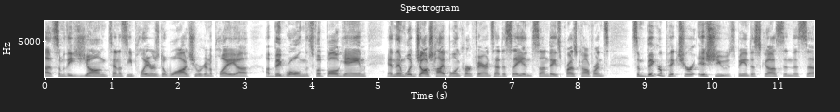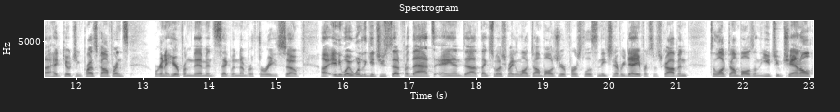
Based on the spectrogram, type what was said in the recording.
Uh, some of these young Tennessee players to watch who are going to play uh, a big role in this football game. And then what Josh Heupel and Kirk Ferentz had to say in Sunday's press conference. Some bigger picture issues being discussed in this uh, head coaching press conference. We're going to hear from them in segment number three. So, uh, anyway, wanted to get you set for that. And uh, thanks so much for making Locked On Vols your first listen each and every day, for subscribing to Locked On Vols on the YouTube channel.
